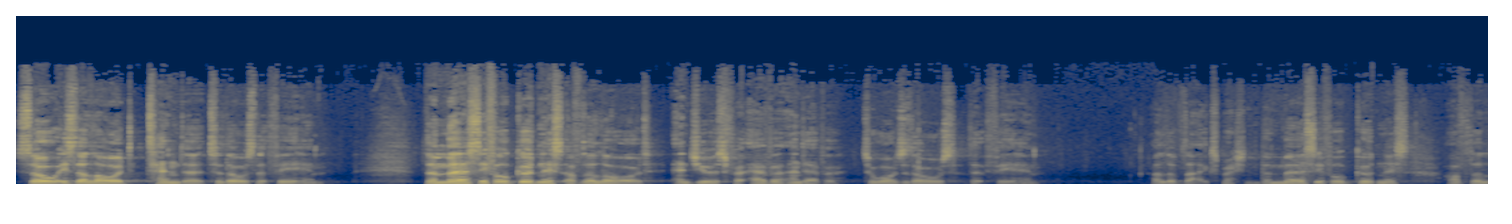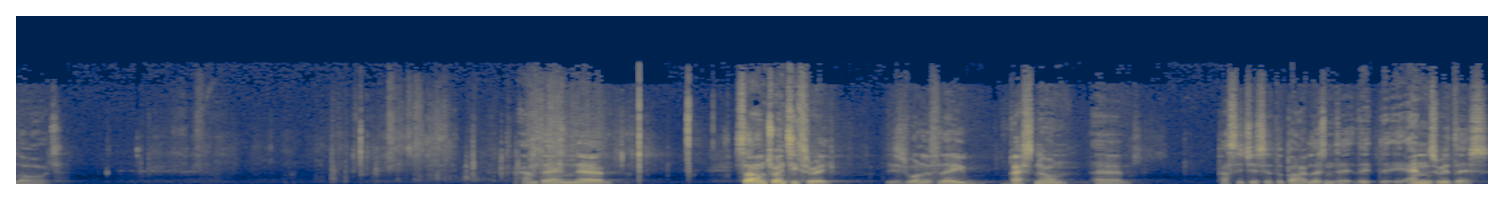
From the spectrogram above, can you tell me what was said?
so is the Lord tender to those that fear him. The merciful goodness of the Lord endures forever and ever towards those that fear him. I love that expression. The merciful goodness of the Lord. And then uh, Psalm 23. This is one of the best known um, passages of the Bible, isn't it? It, it ends with this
